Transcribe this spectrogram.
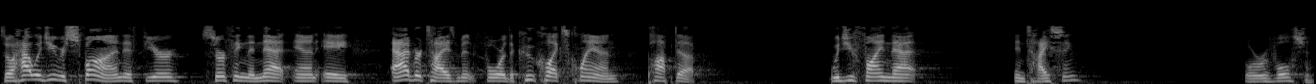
So how would you respond if you're surfing the net and a advertisement for the Ku Klux Klan popped up? Would you find that enticing or revulsion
